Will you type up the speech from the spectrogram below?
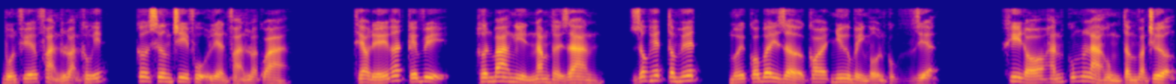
bốn phía phản loạn không ít, cơ xương chi phụ liền phản loạn qua. Theo đế ất kế vị, hơn ba nghìn năm thời gian, dốc hết tâm huyết mới có bây giờ coi như bình ổn cục diện. Khi đó hắn cũng là hùng tâm văn trượng,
